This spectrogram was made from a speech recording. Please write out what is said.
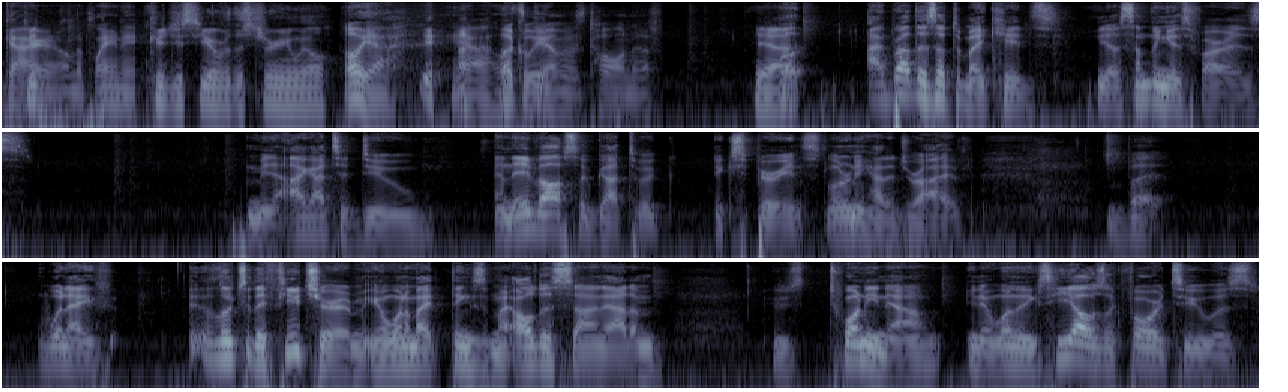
guy Could- on the planet. Could you see over the steering wheel? Oh, yeah. Yeah, Yeah. luckily, good. I was tall enough. Yeah. Well, I brought this up to my kids. You know, something as far as, I mean, I got to do, and they've also got to experience learning how to drive. But when I look to the future, I mean, you know, one of my things, is my oldest son, Adam, who's 20 now, you know, one of the things he always looked forward to was,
